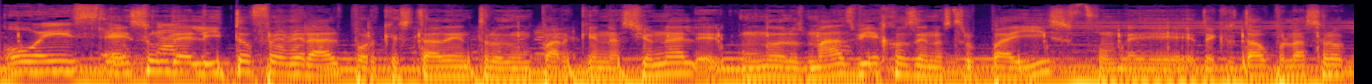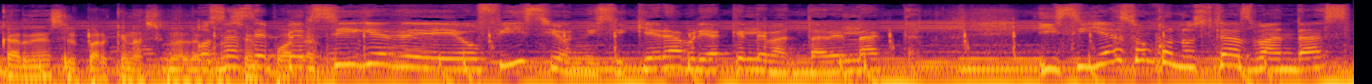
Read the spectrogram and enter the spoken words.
o es Es un delito federal porque está dentro de un parque nacional, eh, uno de los más viejos de nuestro país, fu- eh, decretado por Lázaro Cárdenas, el Parque Nacional. O sea, se persigue de oficio, ni siquiera habría que levantar el acta. Y si ya son conocidas bandas,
